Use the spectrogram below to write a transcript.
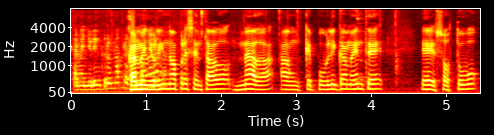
Carmen Yulín Cruz no ha Carmen presentado Yulín no nada. ha presentado nada, aunque públicamente eh, sostuvo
